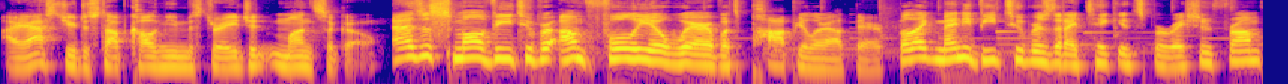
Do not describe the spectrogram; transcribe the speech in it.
I asked you to stop calling me Mr. Agent months ago. As a small VTuber, I'm fully aware of what's popular out there. But like many VTubers that I take inspiration from,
